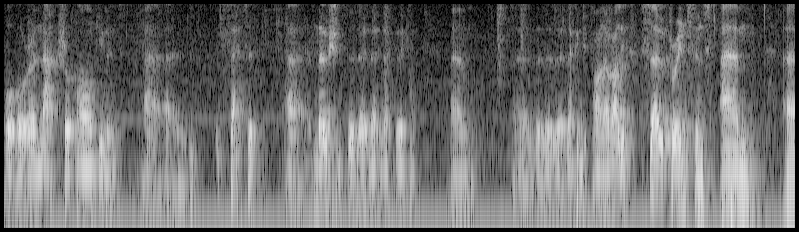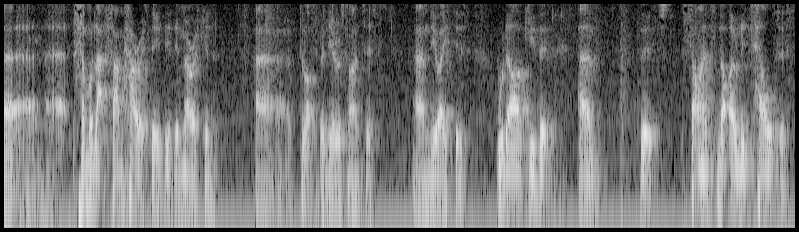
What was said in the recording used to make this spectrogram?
or, or a natural argument uh, uh set of uh, notions that, that, that, that can um, uh, that, that, can define our values. So, for instance, um, uh, someone like Sam Harris, the, the, the American uh, philosopher, neuroscientist, um, new atheist, would argue that um, that science not only tells us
